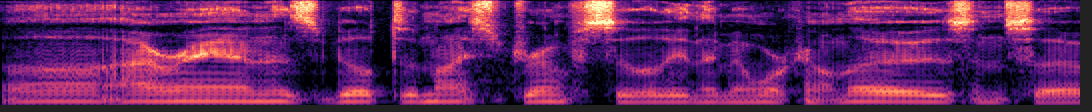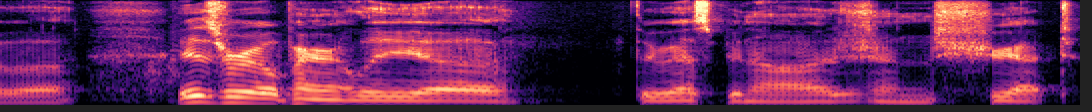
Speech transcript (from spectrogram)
Uh, Iran has built a nice drone facility, and they've been working on those. And so uh, Israel apparently, uh, through espionage and shit,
